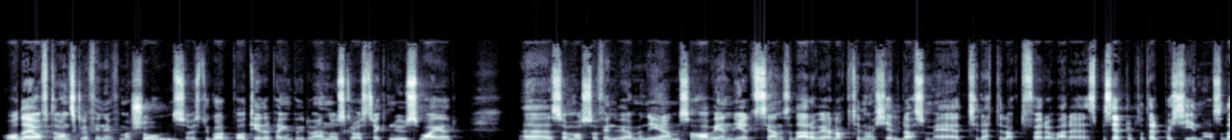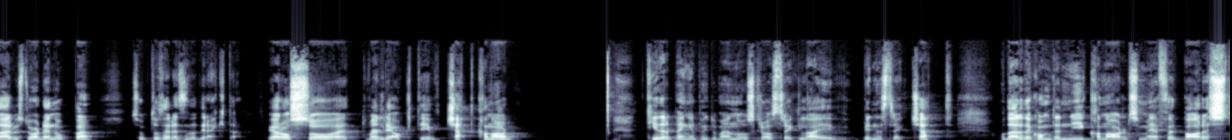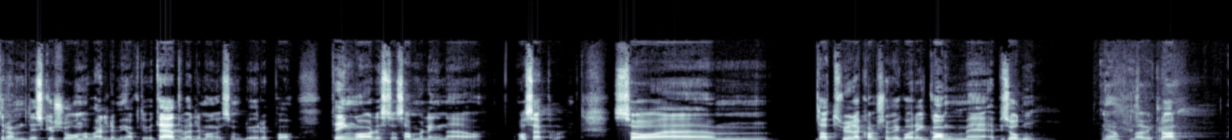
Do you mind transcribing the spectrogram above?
Og det er ofte vanskelig å finne informasjon, så hvis du går på tiderpenger.no newswire, eh, som også finner via menyen, så har vi en nyhetstjeneste der, og vi har lagt til noen kilder som er tilrettelagt for å være spesielt oppdatert på Kina. Så der, hvis du har den oppe, så oppdateres den direkte. Vi har også et veldig aktiv chatkanal. Tiderpenger.no live-chat. Og der er det kommet en ny kanal som er for bare strømdiskusjon og veldig mye aktivitet. Veldig mange som lurer på ting og har lyst til å sammenligne og, og se på det. Så um, da tror jeg kanskje vi går i gang med episoden. Ja, da er vi klar.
